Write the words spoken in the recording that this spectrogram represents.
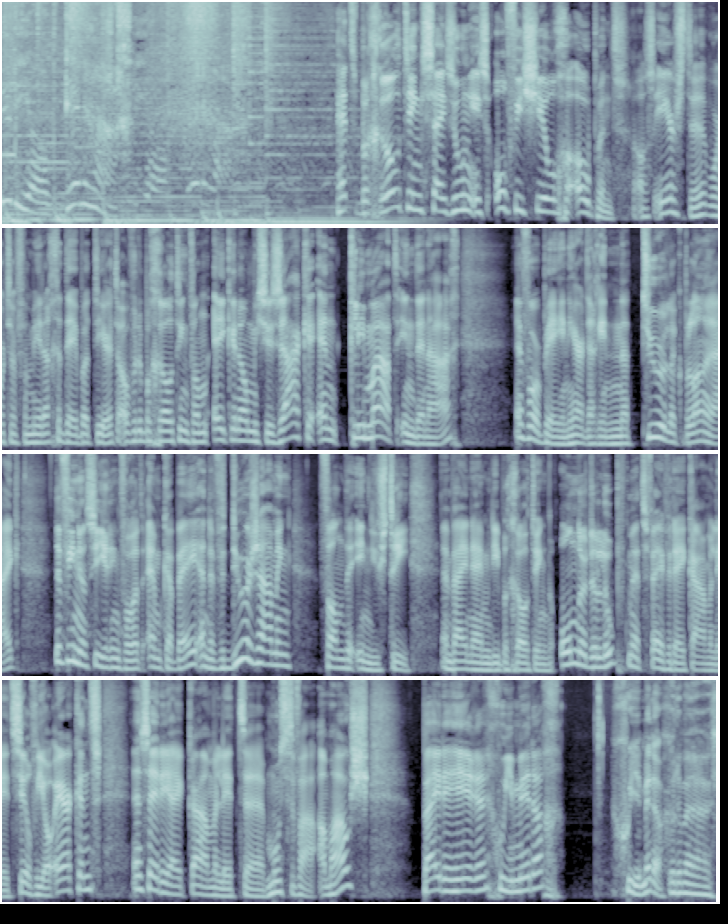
Studio Den Haag. Het begrotingsseizoen is officieel geopend. Als eerste wordt er vanmiddag gedebatteerd over de begroting van economische zaken en klimaat in Den Haag. En voor BNR daarin natuurlijk belangrijk de financiering voor het MKB en de verduurzaming van de industrie. En wij nemen die begroting onder de loep met VVD-Kamerlid Silvio Erkens en CDA-Kamerlid uh, Mustafa Amhoush. Beide heren, goedemiddag. Goedemiddag. Goedemiddag.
